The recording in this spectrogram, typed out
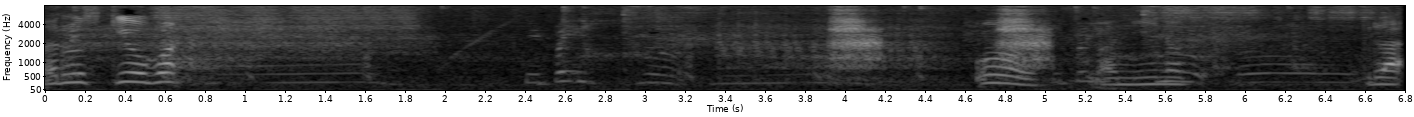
มาดูสกิลบอลโอ้ตอนนี้นะละ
